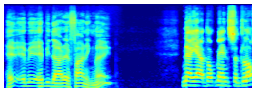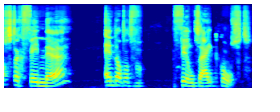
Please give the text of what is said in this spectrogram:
he- heb, je, heb je daar ervaring mee? Nou ja, dat mensen het lastig vinden en dat het veel tijd kost.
